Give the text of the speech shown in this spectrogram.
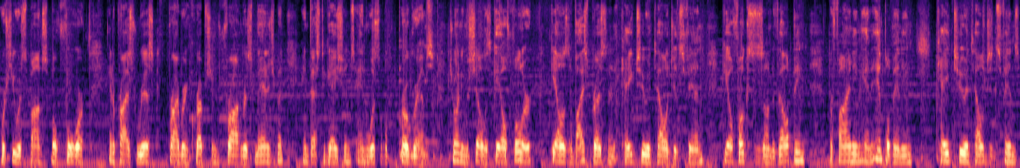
where she was responsible for enterprise risk, bribery and corruption, fraud risk management, investigations, and whistleblower programs. Joining Michelle is Gail Fuller. Gail is a vice president at K2 Intelligence Fin. Gail focuses on developing, refining, and implementing K2 Intelligence Fin's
